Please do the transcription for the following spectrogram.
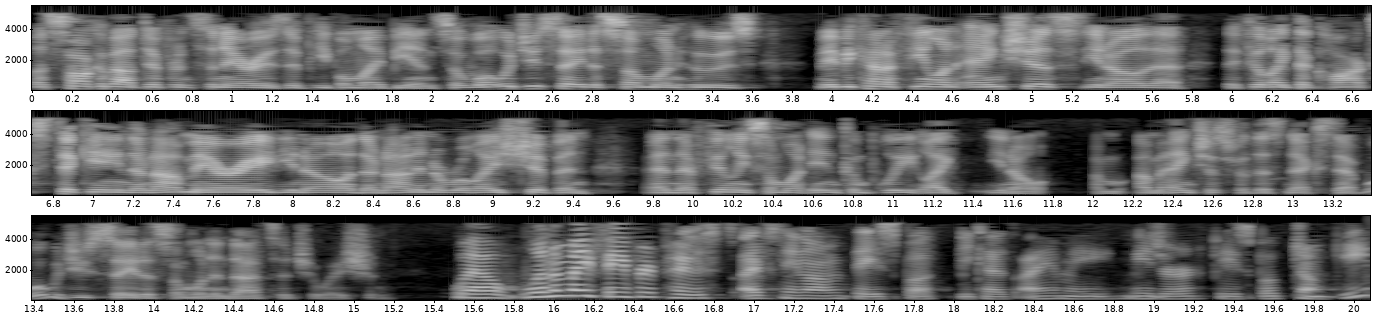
let's talk about different scenarios that people might be in. So what would you say to someone who's maybe kind of feeling anxious, you know, that they feel like the clock's ticking, they're not married, you know, and they're not in a relationship and, and they're feeling somewhat incomplete, like, you know, I'm, I'm anxious for this next step. What would you say to someone in that situation? Well, one of my favorite posts I've seen on Facebook, because I am a major Facebook junkie,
